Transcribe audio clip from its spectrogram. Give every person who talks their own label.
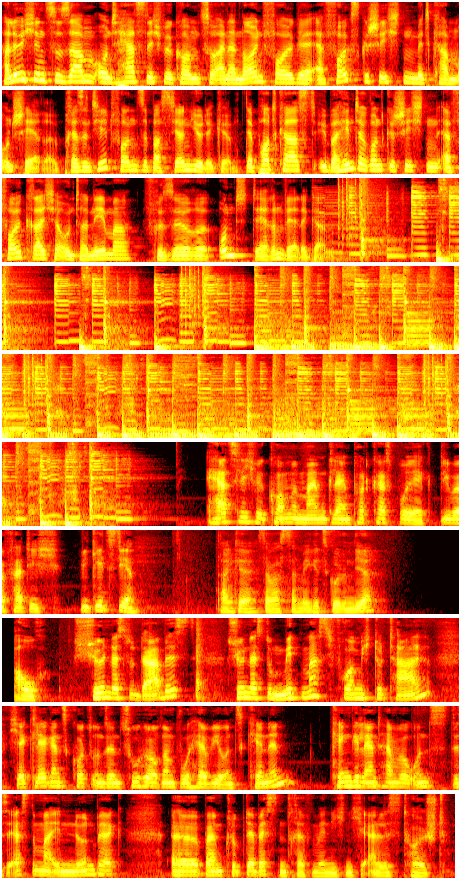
Speaker 1: Hallöchen zusammen und herzlich willkommen zu einer neuen Folge Erfolgsgeschichten mit Kamm und Schere, präsentiert von Sebastian Jüdecke, der Podcast über Hintergrundgeschichten erfolgreicher Unternehmer, Friseure und deren Werdegang.
Speaker 2: Herzlich willkommen in meinem kleinen Podcast-Projekt. Lieber Fatih, wie geht's dir?
Speaker 3: Danke, Sebastian, mir geht's gut und dir?
Speaker 2: Auch. Schön, dass du da bist. Schön, dass du mitmachst. Ich freue mich total. Ich erkläre ganz kurz unseren Zuhörern, woher wir uns kennen. Kennengelernt haben wir uns das erste Mal in Nürnberg äh, beim Club der Besten treffen, wenn ich nicht alles täuscht.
